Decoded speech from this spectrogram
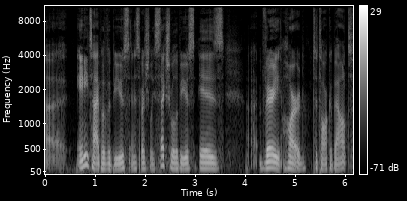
Uh, any type of abuse, and especially sexual abuse, is very hard to talk about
